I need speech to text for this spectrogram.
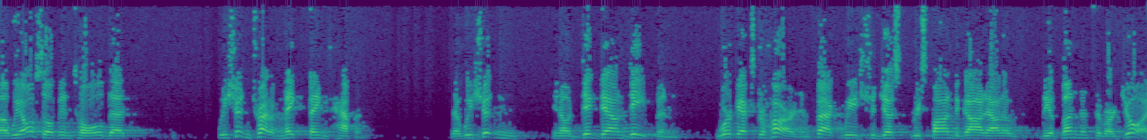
uh, we also have been told that we shouldn't try to make things happen. That we shouldn't, you know, dig down deep and work extra hard. In fact, we should just respond to God out of the abundance of our joy.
